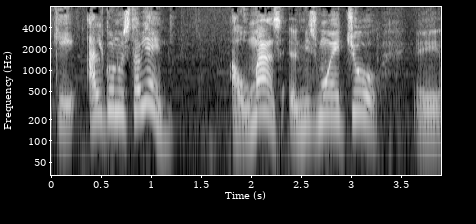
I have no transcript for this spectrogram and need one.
que algo no está bien. Aún más, el mismo hecho eh,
